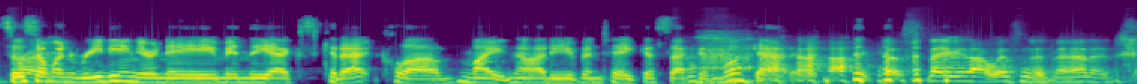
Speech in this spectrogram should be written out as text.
So right. someone reading your name in the ex cadet club might not even take a second look at it. Yes maybe that was an advantage.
